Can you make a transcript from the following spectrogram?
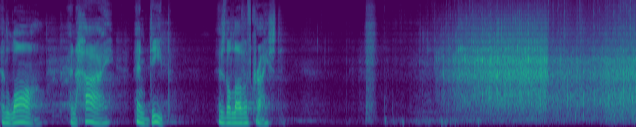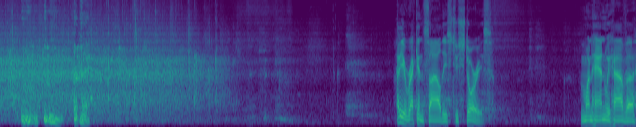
and long and high and deep is the love of Christ. How do you reconcile these two stories? On one hand, we have a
